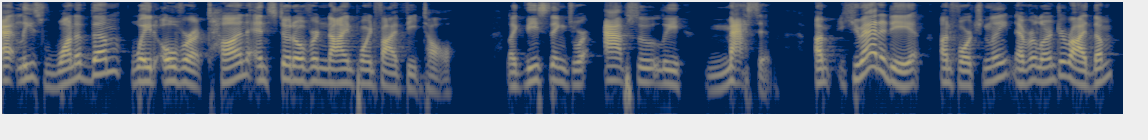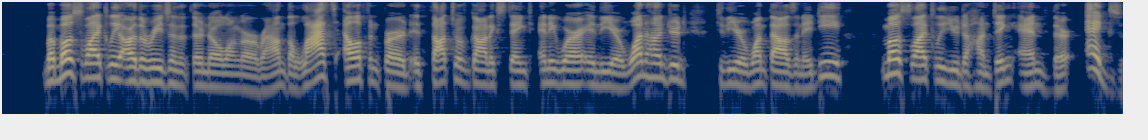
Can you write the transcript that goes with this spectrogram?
At least one of them weighed over a ton and stood over 9.5 feet tall. Like these things were absolutely massive. Um, humanity, unfortunately, never learned to ride them, but most likely are the reason that they're no longer around. The last elephant bird is thought to have gone extinct anywhere in the year 100 to the year 1000 AD, most likely due to hunting and their eggs.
